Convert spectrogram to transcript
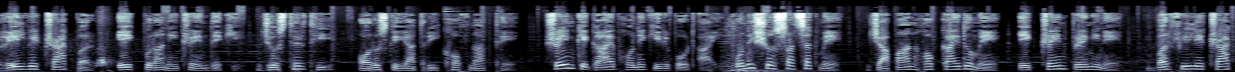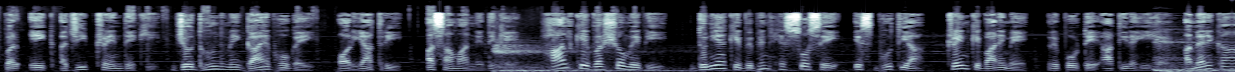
रेलवे ट्रैक पर एक पुरानी ट्रेन देखी, जो स्थिर थी और उसके यात्री खौफनाक थे। ट्रेन के गायब होने की रिपोर्ट आई। उन्नीस सौ सड़सठ में जापान होक्काइडो में एक ट्रेन प्रेमी ने बर्फीले ट्रैक पर एक अजीब ट्रेन देखी, जो धुंध में गायब हो गई और यात्री असामान्य दिखे। हाल के वर्षों में भी दुनिया के विभिन्न हिस्सों से इस भूतिया ट्रेन के बारे में रिपोर्टें आती रही है। अमेरिका,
